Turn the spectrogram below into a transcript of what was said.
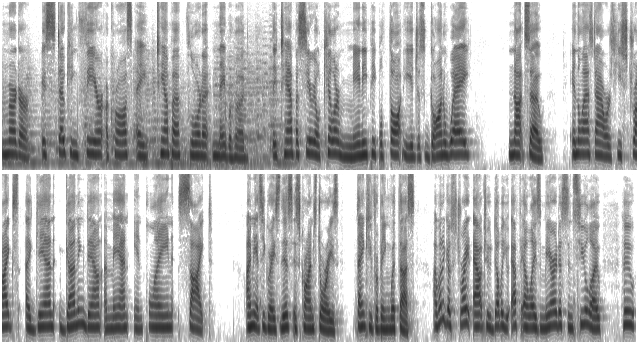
murder is stoking fear across a Tampa, Florida neighborhood. The Tampa serial killer, many people thought he had just gone away. Not so. In the last hours, he strikes again, gunning down a man in plain sight. I'm Nancy Grace. This is Crime Stories. Thank you for being with us. I want to go straight out to WFLA's Meredith Cianciullo, who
